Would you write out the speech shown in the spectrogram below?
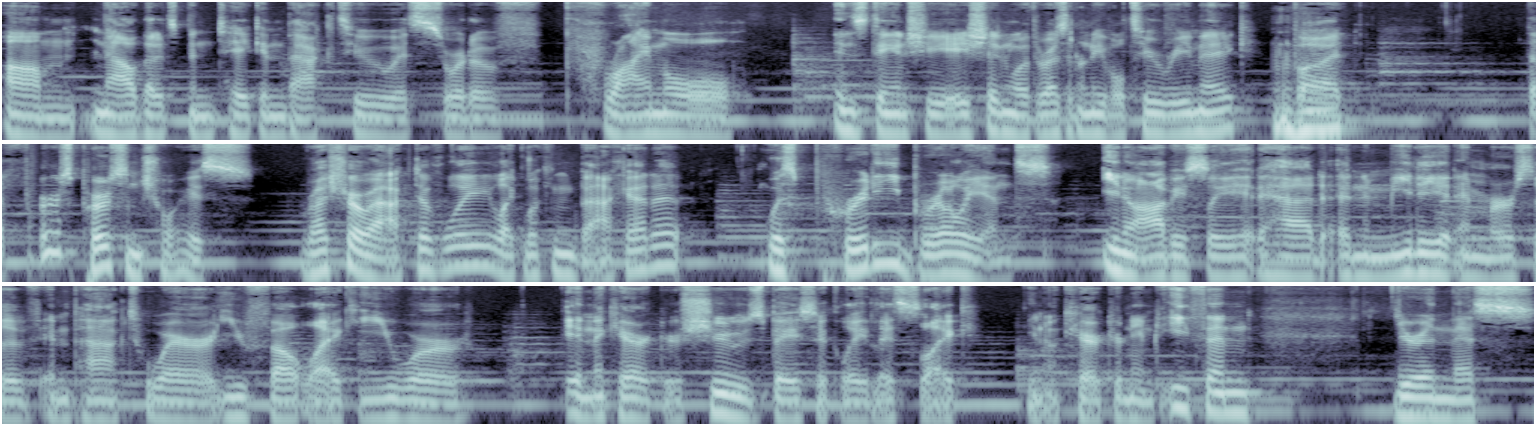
um, now that it's been taken back to its sort of primal instantiation with Resident Evil 2 Remake. Mhm. But the first person choice, retroactively, like looking back at it, was pretty brilliant. You know, obviously, it had an immediate immersive impact where you felt like you were in the character's shoes, basically. It's like, you know, character named Ethan. You're in this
